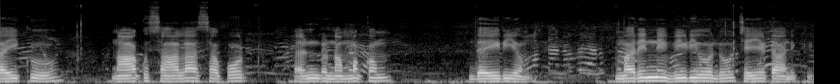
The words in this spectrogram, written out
లైక్ నాకు చాలా సపోర్ట్ అండ్ నమ్మకం ధైర్యం మరిన్ని వీడియోలు చేయటానికి.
